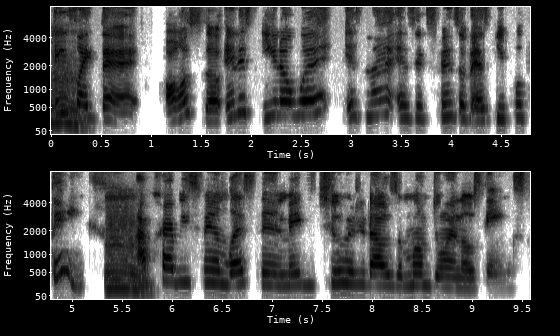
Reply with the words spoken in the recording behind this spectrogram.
Things mm. like that also and it's you know what? It's not as expensive as people think. Mm. i probably spend less than maybe $200 a month doing those things.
